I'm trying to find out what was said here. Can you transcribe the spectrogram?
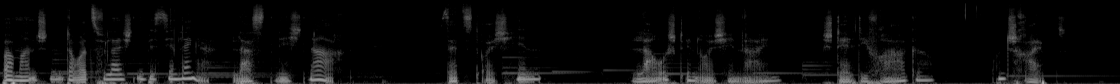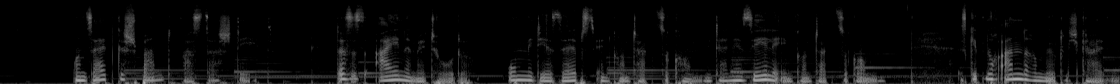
Bei manchen dauert es vielleicht ein bisschen länger. Lasst nicht nach. Setzt euch hin, lauscht in euch hinein, stellt die Frage und schreibt. Und seid gespannt, was da steht. Das ist eine Methode, um mit dir selbst in Kontakt zu kommen, mit deiner Seele in Kontakt zu kommen. Es gibt noch andere Möglichkeiten.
